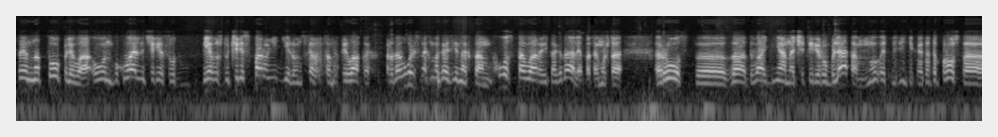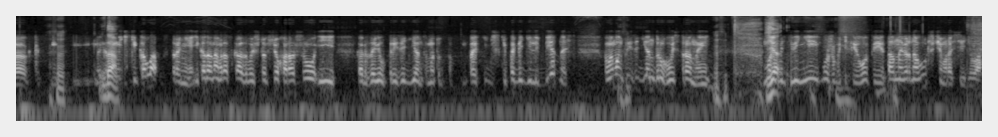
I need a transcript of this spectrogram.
цен на топливо, он буквально через, вот, я жду, через пару недель он скажется на прилавках продовольственных магазинах, там, хозтовары и так далее, потому что рост э, за два дня на 4 рубля, там, ну, это, извините, это, это просто хм. Экономический да. коллапс в стране. И когда нам рассказывают, что все хорошо, и, как заявил президент, мы тут практически победили бедность, по-моему, он президент другой страны. Может Я... быть, Гвинеи, может быть, Эфиопии. Там, наверное, лучше, чем Россия дела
